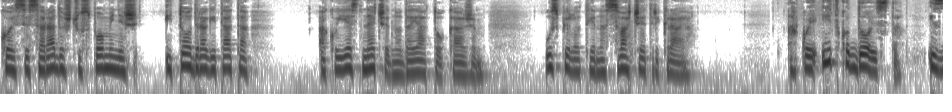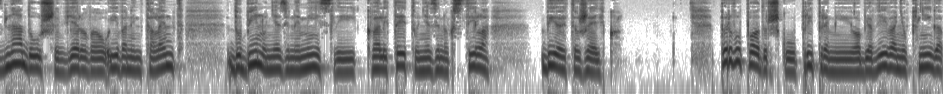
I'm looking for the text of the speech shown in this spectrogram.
koje se sa radošću spominješ i to, dragi tata, ako jest nečedno da ja to kažem, uspjelo ti je na sva četiri kraja. Ako je itko doista iz dna duše vjerovao u Ivanin talent, dubinu njezine misli i kvalitetu njezinog stila, bio je to Željko. Prvu podršku u pripremi i objavljivanju knjiga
